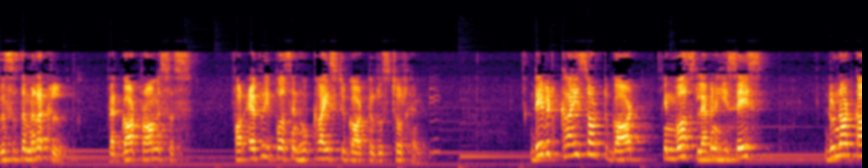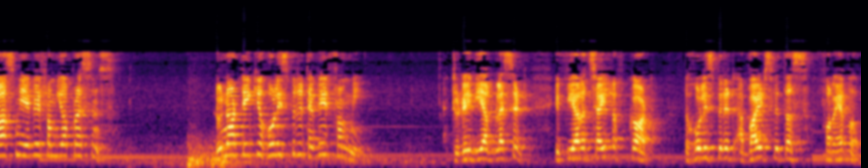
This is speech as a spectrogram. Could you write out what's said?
This is the miracle that God promises for every person who cries to God to restore him. David cries out to God in verse 11. He says, Do not cast me away from your presence. Do not take your Holy Spirit away from me. Today we are blessed. If we are a child of God, the Holy Spirit abides with us forever.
